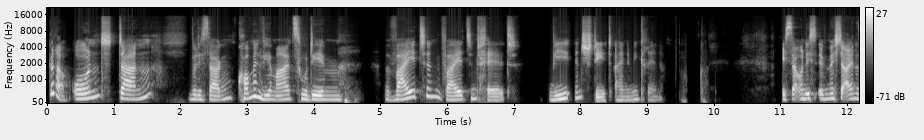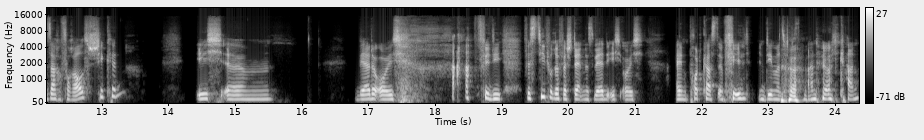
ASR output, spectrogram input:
Genau. Und dann würde ich sagen, kommen wir mal zu dem weiten, weiten Feld. Wie entsteht eine Migräne? Oh ich sage, und ich möchte eine Sache vorausschicken. Ich ähm, werde euch für die fürs tiefere Verständnis werde ich euch einen Podcast empfehlen, in dem man sich das anhören kann.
